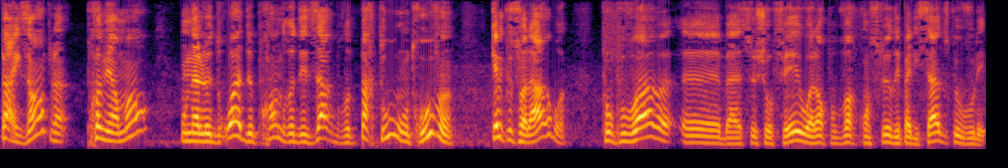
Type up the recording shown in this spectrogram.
Par exemple, premièrement, on a le droit de prendre des arbres partout où on trouve, quel que soit l'arbre, pour pouvoir euh, bah, se chauffer ou alors pour pouvoir construire des palissades, ce que vous voulez.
